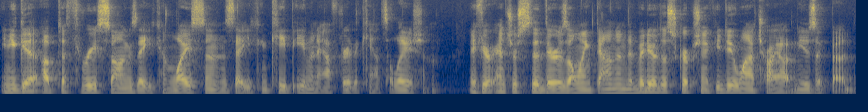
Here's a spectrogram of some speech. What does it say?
and you get up to three songs that you can license that you can keep even after the cancellation. If you're interested, there is a link down in the video description if you do want to try out MusicBed.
